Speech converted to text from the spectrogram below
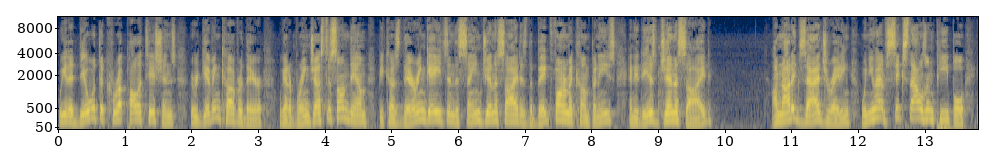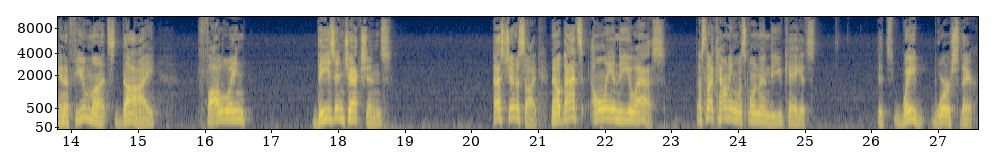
We got to deal with the corrupt politicians who are giving cover there. We got to bring justice on them because they're engaged in the same genocide as the big pharma companies, and it is genocide. I'm not exaggerating. When you have 6,000 people in a few months die following these injections, that's genocide. Now that's only in the US. That's not counting what's going on in the UK. It's it's way worse there.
